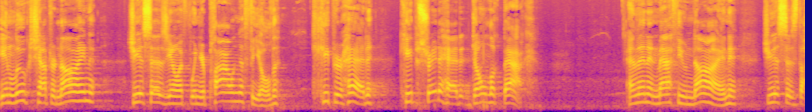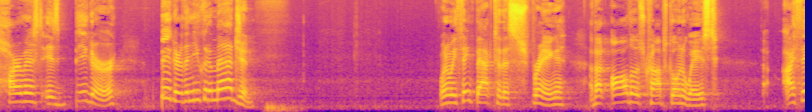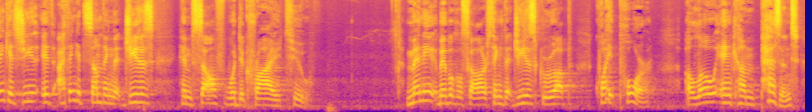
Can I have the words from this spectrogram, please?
In Luke chapter 9, Jesus says, you know, if when you're plowing a field, keep your head, keep straight ahead, don't look back. And then in Matthew 9, Jesus says the harvest is bigger, bigger than you could imagine. When we think back to this spring about all those crops going to waste, I think it's, I think it's something that Jesus himself would decry too. Many biblical scholars think that Jesus grew up quite poor, a low income peasant,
